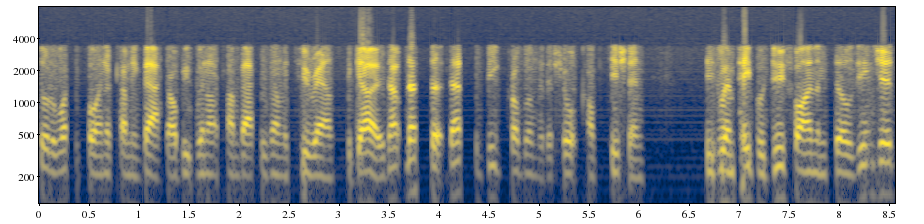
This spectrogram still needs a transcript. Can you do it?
sort of what's the point of coming back? I'll be when I come back. There's only two rounds to go. That, that's the that's the big problem with a short competition, is when people do find themselves injured,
